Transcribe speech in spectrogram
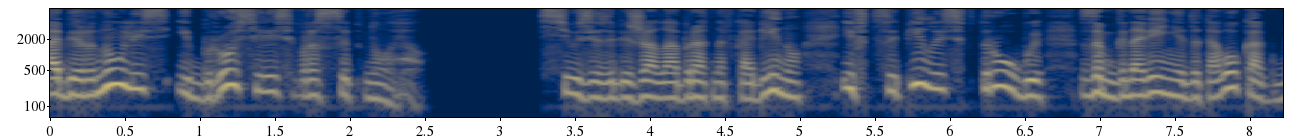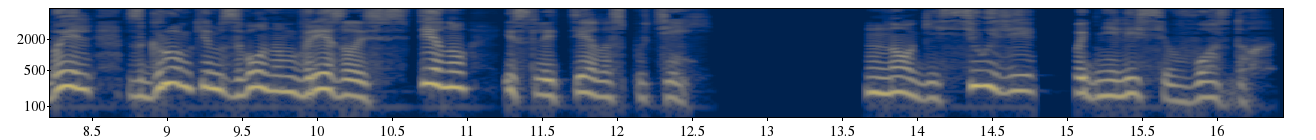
обернулись и бросились в рассыпную. Сьюзи забежала обратно в кабину и вцепилась в трубы за мгновение до того, как Белль с громким звоном врезалась в стену и слетела с путей. Ноги Сьюзи поднялись в воздух.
